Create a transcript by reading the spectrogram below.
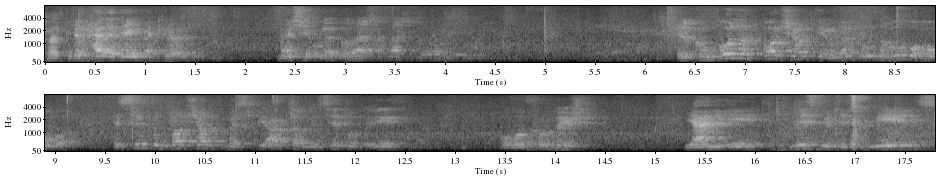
في الحالة دي هيبقى crowded ماشي يا أولاد ولا لأ؟ ماشي. ال component bar chart يا أولاد قلنا هو هو. ال simple bar chart بس في أكتر من set of إيه؟ of information يعني إيه؟ نسبة ال males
